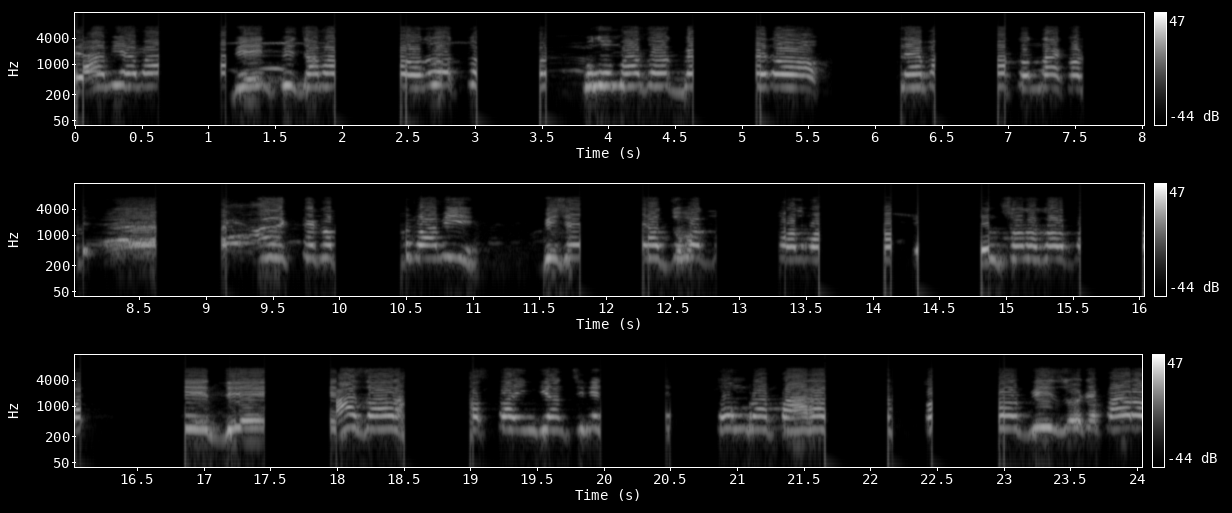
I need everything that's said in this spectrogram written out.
আমি আমার বিএনপি অনুরোধ কোন মাদক না আরেকটা কথা আমি, বিশেষ যুবক হাজার ইন্ডিয়ান চিনি, তোমরা পাহারা ব্রিজ রোডে পাহারা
